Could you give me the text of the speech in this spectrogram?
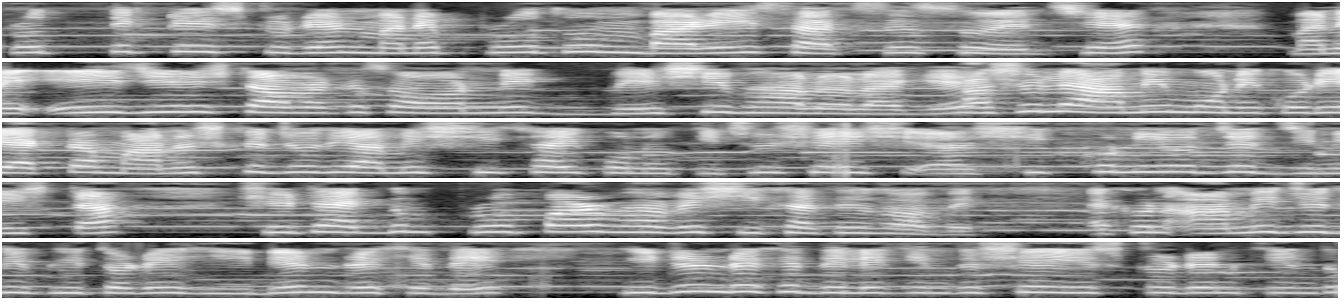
প্রত্যেকটা স্টুডেন্ট মানে প্রথমবারেই সাকসেস হয়েছে। মানে এই জিনিসটা আমার কাছে অনেক বেশি ভালো লাগে। আসলে আমি মনে করি একটা মানুষকে যদি আমি শিখাই কোনো কিছু, সেই শিক্ষণীয় যে জিনিসটা, সেটা একদম প্রপার ভাবে শিখাতে হবে। এখন আমি যদি ভিতরে হিডেন রেখে দেই হিডেন রেখে দিলে কিন্তু সেই স্টুডেন্ট কিন্তু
